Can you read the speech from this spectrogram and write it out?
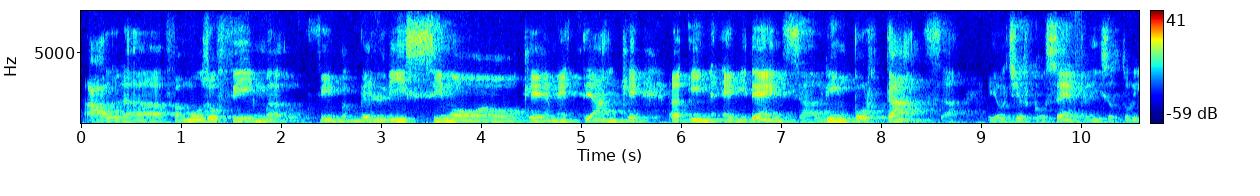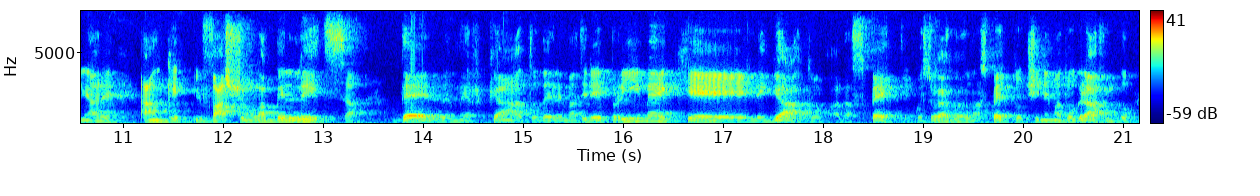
al famoso film, un film bellissimo che mette anche eh, in evidenza l'importanza io cerco sempre di sottolineare anche il fascino, la bellezza del mercato delle materie prime che è legato ad aspetti, in questo caso ad un aspetto cinematografico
